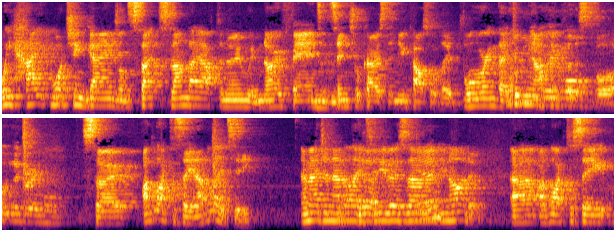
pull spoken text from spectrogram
We hate watching games on Sunday afternoon with no fans at Central Coast at Newcastle. They're boring. They do Couldn't nothing agree for the sport. Couldn't agree more. So I'd like to see an Adelaide City. Imagine Adelaide Yeah. City versus Adelaide Yeah. United. Uh, I'd like to see.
